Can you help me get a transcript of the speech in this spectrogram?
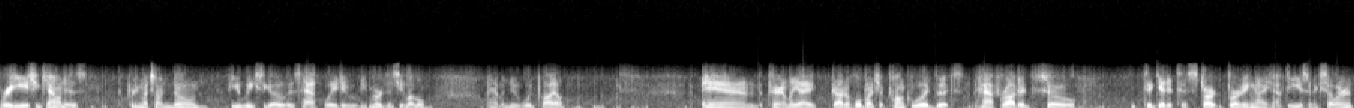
radiation count is pretty much unknown. A few weeks ago, it was halfway to emergency level. I have a new wood pile and apparently I got a whole bunch of punk wood that's half rotted, so to get it to start burning, I have to use an accelerant.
